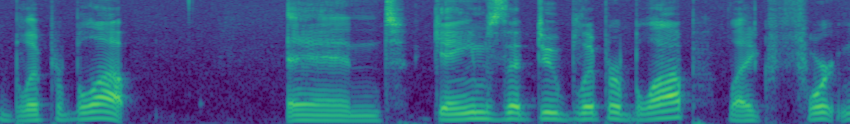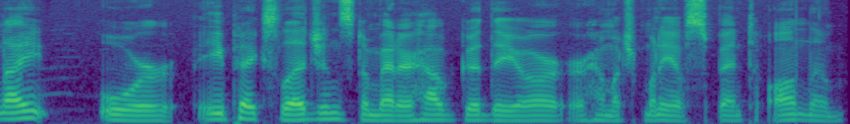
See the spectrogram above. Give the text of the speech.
blip or blop and games that do blip or blop like fortnite or apex legends no matter how good they are or how much money i've spent on them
